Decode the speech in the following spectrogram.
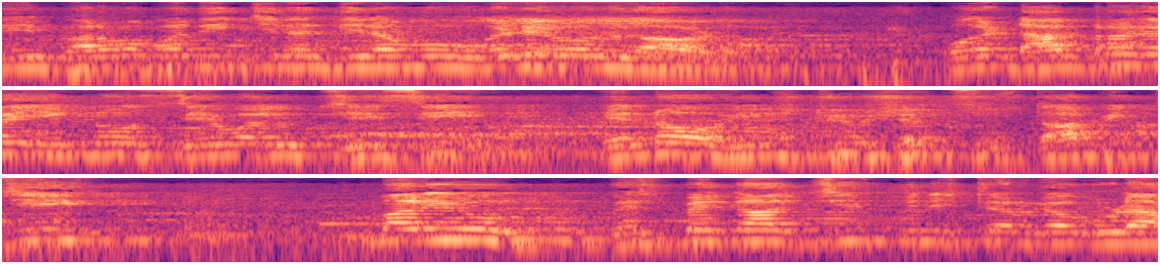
ఇది పరమపదించిన దినము ఒకటే రోజు కావడం. ఒక డాక్టర్గా ఎన్నో సేవలు చేసి ఎన్నో ఇన్స్టిట్యూషన్స్ స్థాపించి మరియు వెస్ట్ బెంగాల్ చీఫ్ మినిస్టర్గా కూడా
